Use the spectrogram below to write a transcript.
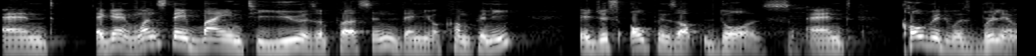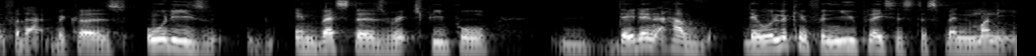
And again, once they buy into you as a person, then your company, it just opens up doors. And COVID was brilliant for that because all these investors, rich people, they didn't have, they were looking for new places to spend money.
